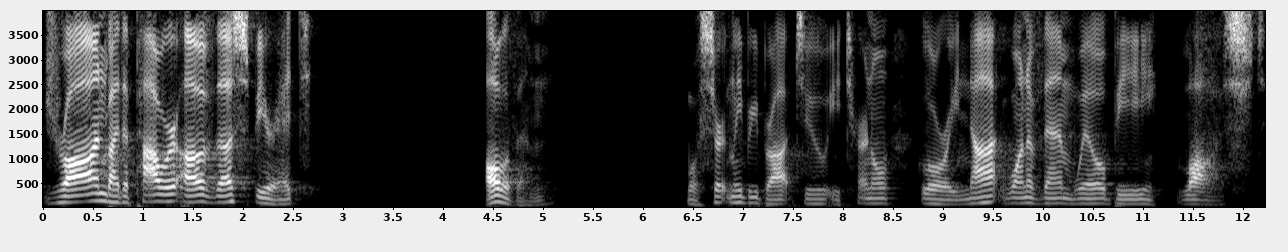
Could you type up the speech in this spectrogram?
drawn by the power of the Spirit, all of them will certainly be brought to eternal glory. Not one of them will be lost.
